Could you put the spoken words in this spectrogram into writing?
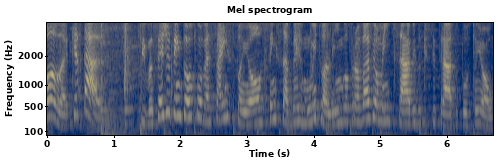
Olá, que tal? Se você já tentou conversar em espanhol sem saber muito a língua, provavelmente sabe do que se trata o portunhol.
